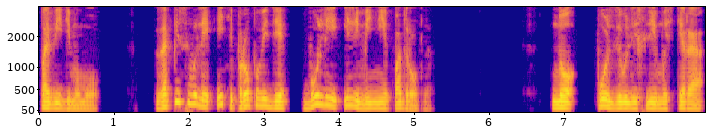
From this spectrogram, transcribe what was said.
по-видимому, записывали эти проповеди более или менее подробно. Но пользовались ли мастера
